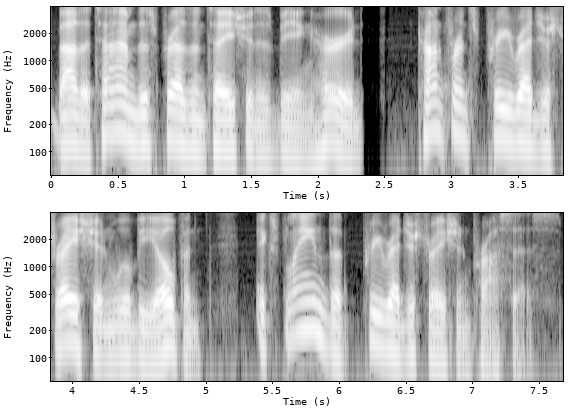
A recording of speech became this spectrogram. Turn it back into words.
By the time this presentation is being heard, conference pre-registration will be open. Explain the pre-registration process.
